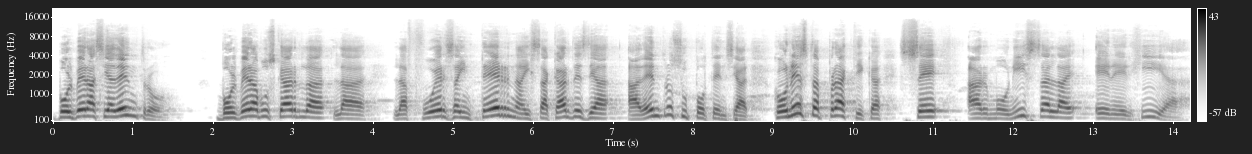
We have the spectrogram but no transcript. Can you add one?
Volver hacia adentro, volver a buscar la, la la fuerza interna y sacar desde adentro su potencial. Con esta práctica se armoniza la energía,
